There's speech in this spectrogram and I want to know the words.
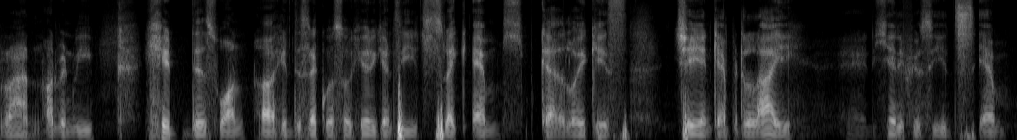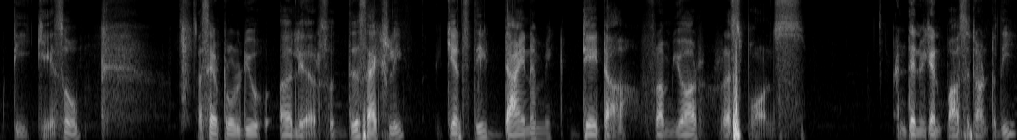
run or when we hit this one uh, hit this request so here you can see it's like m lowercase j and capital i and here if you see it's m t k. So as i've told you earlier. So this actually gets the dynamic data from your response. And then we can pass it on to the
